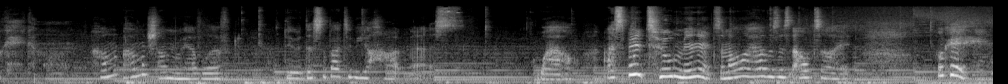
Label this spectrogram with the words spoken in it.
Okay, come on. How, how much time do we have left? Dude, this is about to be a hot mess. Wow. I spent two minutes and all I have is this outside. Okay.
